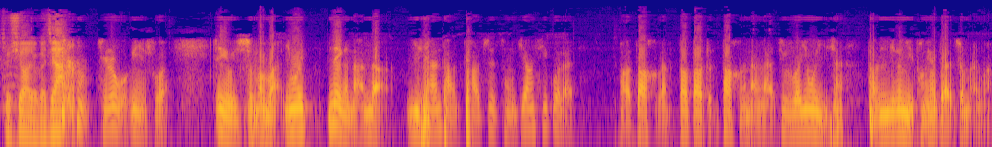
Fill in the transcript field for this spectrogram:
就需要有个家。其实我跟你说，这有什么吧？因为那个男的以前他他是从江西过来，跑到河到到这到河南来，就是说因为以前他一个女朋友在这边嘛，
